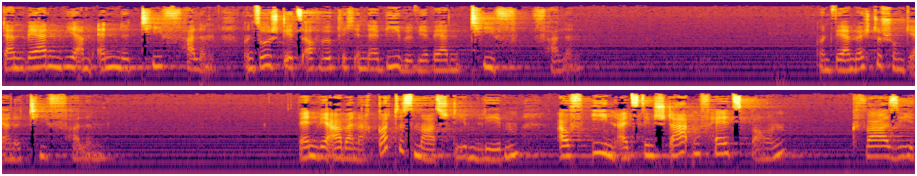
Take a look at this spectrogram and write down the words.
dann werden wir am Ende tief fallen. Und so steht es auch wirklich in der Bibel, wir werden tief fallen. Und wer möchte schon gerne tief fallen? Wenn wir aber nach Gottes Maßstäben leben, auf ihn als den starken Fels bauen, quasi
